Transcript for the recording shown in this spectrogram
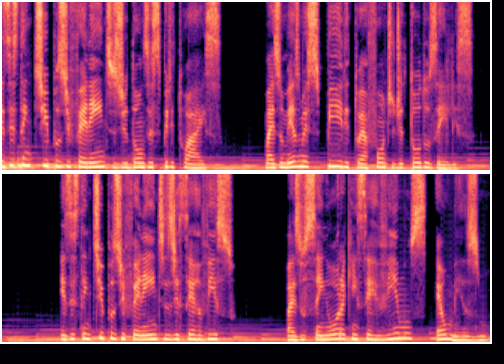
Existem tipos diferentes de dons espirituais, mas o mesmo Espírito é a fonte de todos eles. Existem tipos diferentes de serviço, mas o Senhor a quem servimos é o mesmo.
